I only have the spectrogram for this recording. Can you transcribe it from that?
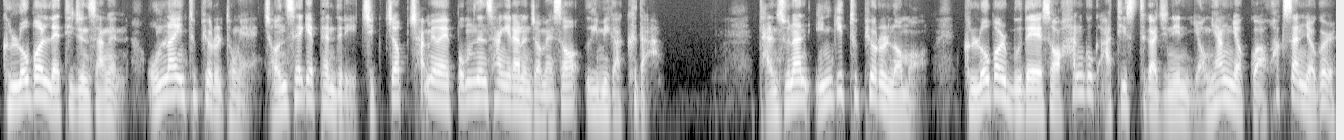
글로벌 네티즌상은 온라인 투표를 통해 전 세계 팬들이 직접 참여해 뽑는 상이라는 점에서 의미가 크다. 단순한 인기 투표를 넘어 글로벌 무대에서 한국 아티스트가 지닌 영향력과 확산력을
